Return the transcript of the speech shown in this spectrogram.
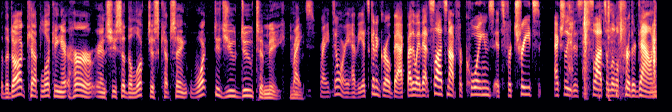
the dog kept looking at her and she said the look just kept saying, What did you do to me? Right, right. Don't worry, Evie. It's going to grow back. By the way, that slot's not for coins, it's for treats. Actually, this slot's a little further down.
